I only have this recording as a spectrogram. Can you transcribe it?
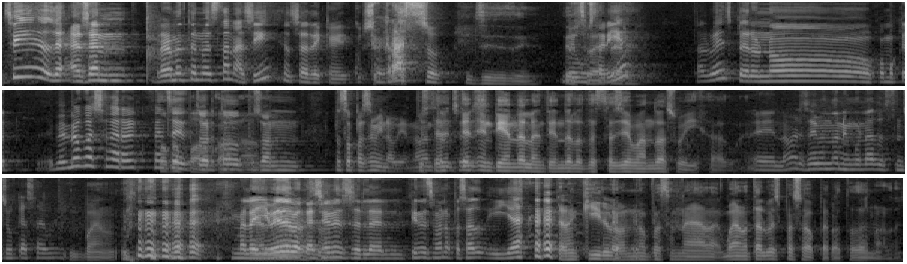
Sí, o sea, o sea, realmente no es tan así. O sea, de que suegrazo. Sí, sí, sí. Me gustaría, tal vez, pero no... Como que... Me, me gusta agarrar confianza y a sobre todo ¿no? pues, son los papás de mi novia, ¿no? Pues Entonces, entiéndalo, entiéndalo. Te estás llevando a su hija, güey. eh, no, no estoy viendo ningún lado, está en su casa, güey. Bueno, Me la llevé de vacaciones el, el fin de semana pasado y ya. tranquilo, no pasa nada. Bueno, tal vez pasó, pero todo en orden.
